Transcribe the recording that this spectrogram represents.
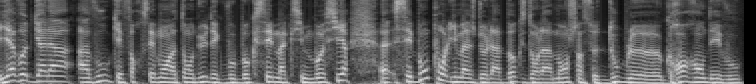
Il y a votre gala à vous qui est forcément attendu dès que vous boxez, Maxime Bossir. Euh, c'est bon pour l'image de la boxe dans la Manche, hein, ce double grand rendez-vous?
